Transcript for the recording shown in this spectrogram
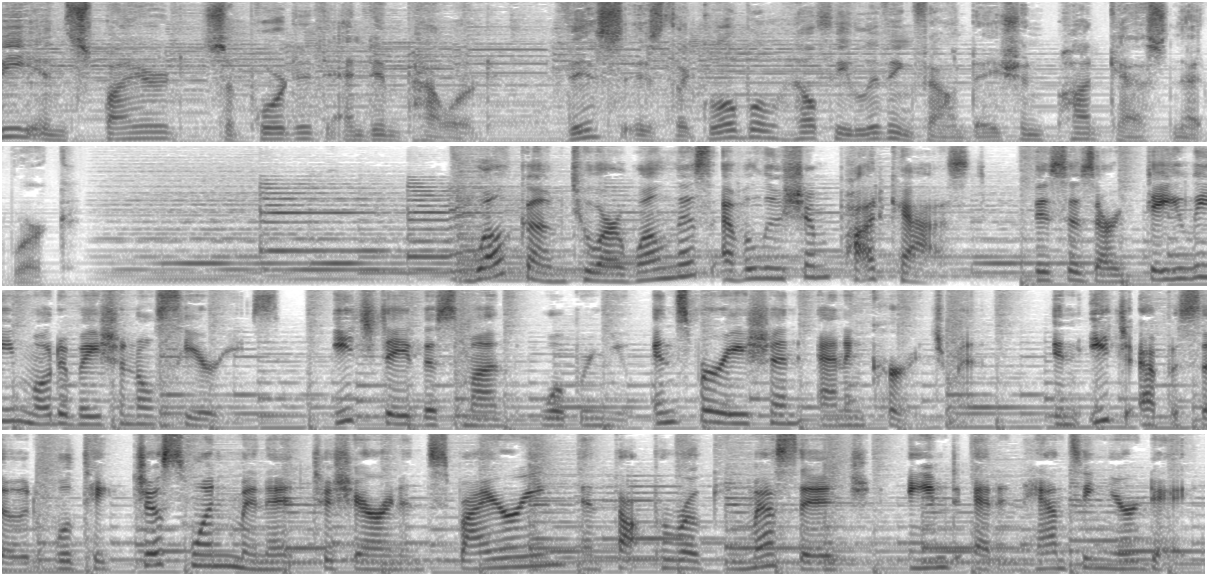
Be inspired, supported, and empowered. This is the Global Healthy Living Foundation podcast network. Welcome to our Wellness Evolution podcast. This is our daily motivational series. Each day this month will bring you inspiration and encouragement. In each episode, we'll take just one minute to share an inspiring and thought provoking message aimed at enhancing your day.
